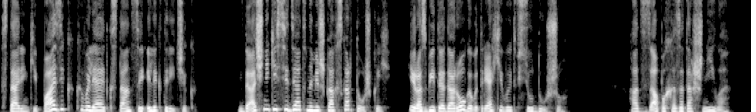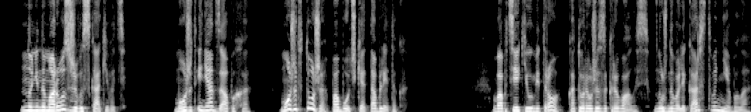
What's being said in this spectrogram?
Старенький пазик ковыляет к станции электричек. Дачники сидят на мешках с картошкой, и разбитая дорога вытряхивает всю душу. От запаха затошнило. Но не на мороз же выскакивать. Может, и не от запаха. Может, тоже побочки от таблеток. В аптеке у метро, которая уже закрывалась, нужного лекарства не было.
